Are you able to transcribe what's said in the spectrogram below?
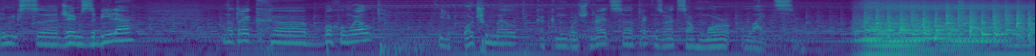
ремикс э, Джеймс Забиля на трек Bochum Welt или Bochum Welt, как ему больше нравится. Трек называется More Lights. Thank you.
